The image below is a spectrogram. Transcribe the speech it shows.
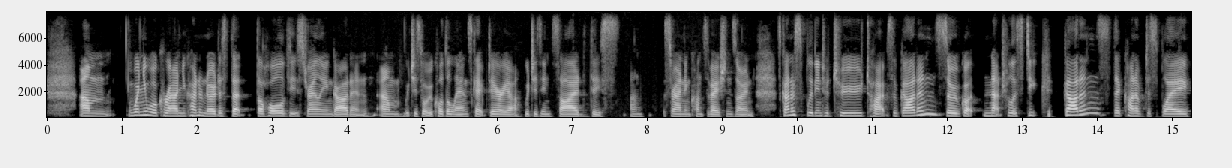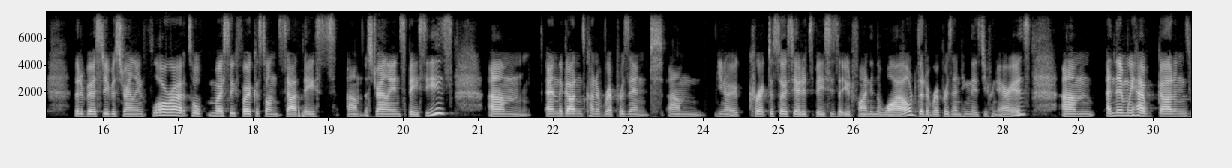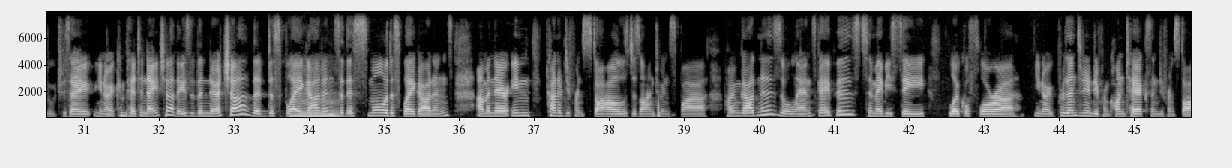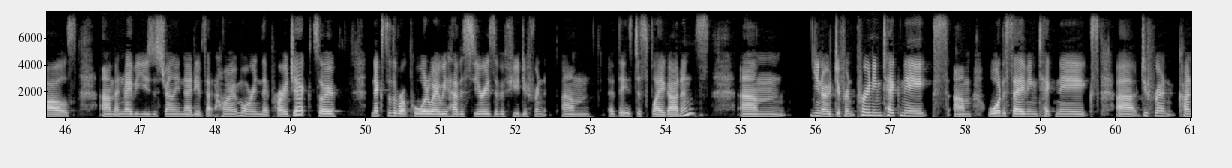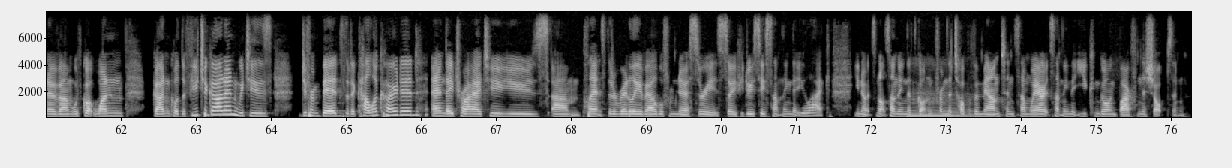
um, when you walk around, you kind of notice that the whole of the Australian garden, um, which is what we call the landscaped area, which is inside this um, surrounding conservation zone. It's kind of split into two types of gardens. So we've got naturalistic gardens that kind of display the diversity of Australian flora. It's all mostly focused on southeast um, Australian species. Um, and the gardens kind of represent, um, you know, correct associated species that you'd find in the wild that are representing these different areas. Um, and then we have gardens which we say, you know, compared to nature, these are the nurture, the display mm. gardens. So they're smaller display gardens, um, and they're in kind of different styles designed to inspire home gardeners or landscapers to maybe see local flora, you know, presented in different contexts and different styles, um, and maybe use Australian natives at home or in their project. So next to the Rockpool Waterway, we have a series of a few different um, of these display gardens. Um, you know, different pruning techniques, um, water saving techniques, uh, different kind of. Um, we've got one garden called the Future Garden, which is different beds that are color coded, and they try to use um, plants that are readily available from nurseries. So if you do see something that you like, you know, it's not something that's gotten from the top of a mm. mountain somewhere. It's something that you can go and buy from the shops and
